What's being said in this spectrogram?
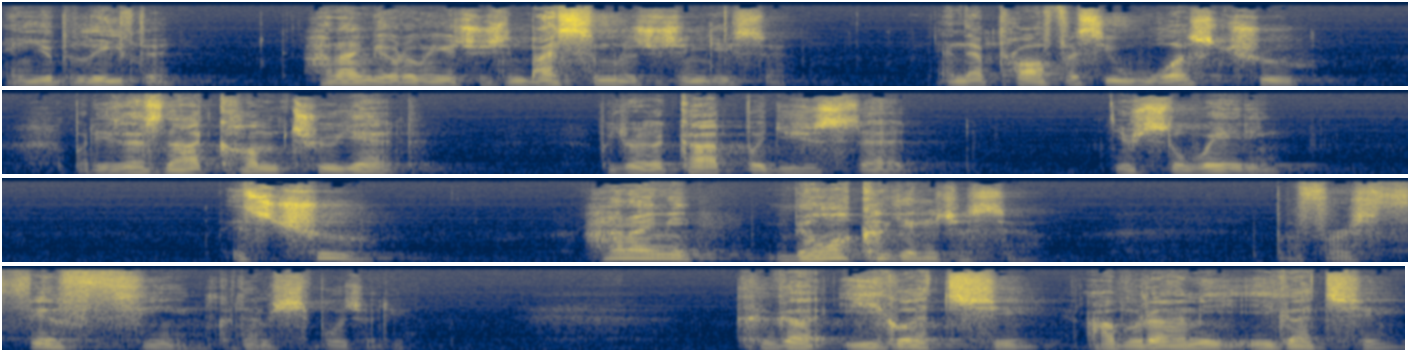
and you believed it. 하나님 여러분에게 주신 말씀으로 주신 게 있어요. And that prophecy was true, but it has not come true yet. But you're like, God, but you said, you're still waiting. It's true. 하나님이 명확하게 해줬어요. But verse 15, 그 다음 15절이. 그가 이같이, 아브라함이 이같이,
